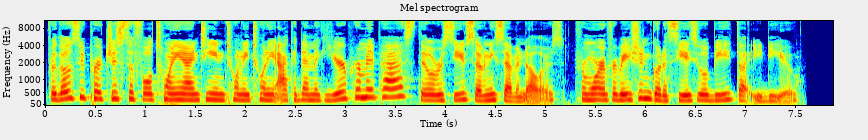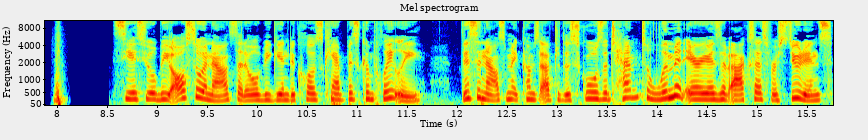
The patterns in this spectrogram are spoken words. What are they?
For those who purchase the full 2019 2020 academic year permit pass, they will receive $77. For more information, go to csulb.edu. CSULB also announced that it will begin to close campus completely. This announcement comes after the school's attempt to limit areas of access for students,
